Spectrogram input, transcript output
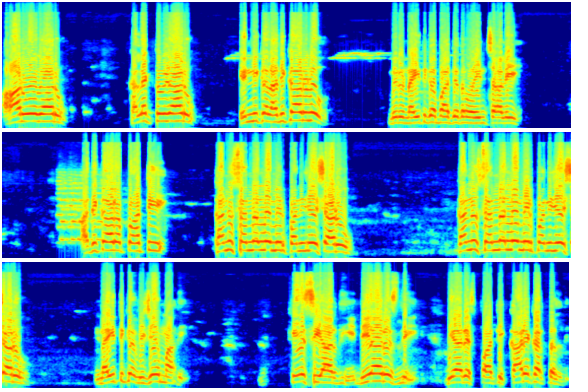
ఆర్ఓ గారు కలెక్టర్ గారు ఎన్నికల అధికారులు మీరు నైతిక బాధ్యత వహించాలి. అధికార పార్టీ కనుసన్నల్లో మీరు పనిచేశారు. కనుసన్నల్లో మీరు పనిచేశారు. నైతిక విజయం మాది. కేసీఆర్ది బీఆర్ఎస్ది బీఆర్ఎస్ పార్టీ కార్యకర్తలది.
